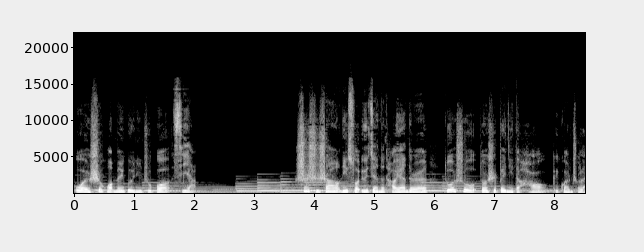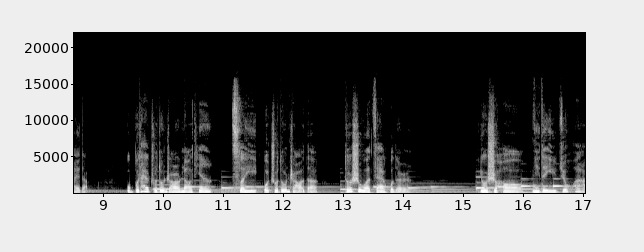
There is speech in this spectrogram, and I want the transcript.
我是黄玫瑰女主播西亚。事实上，你所遇见的讨厌的人，多数都是被你的好给惯出来的。我不太主动找人聊天，所以我主动找的。都是我在乎的人。有时候你的一句话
